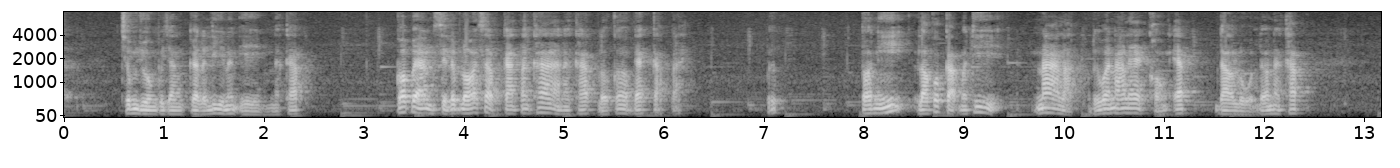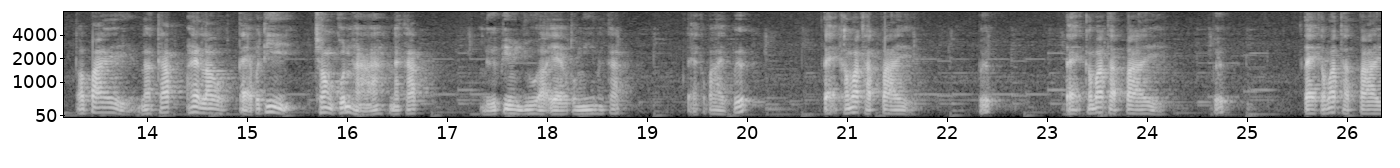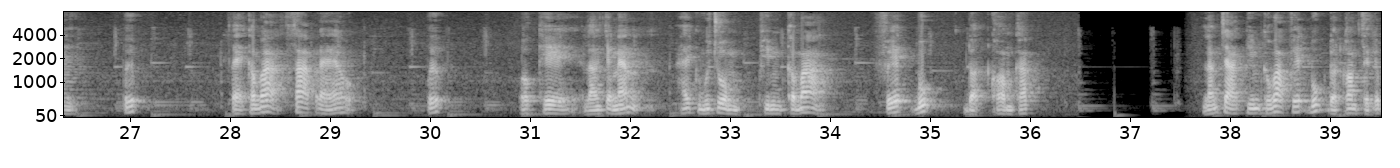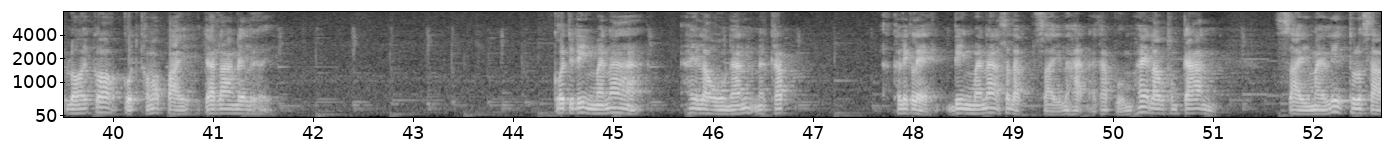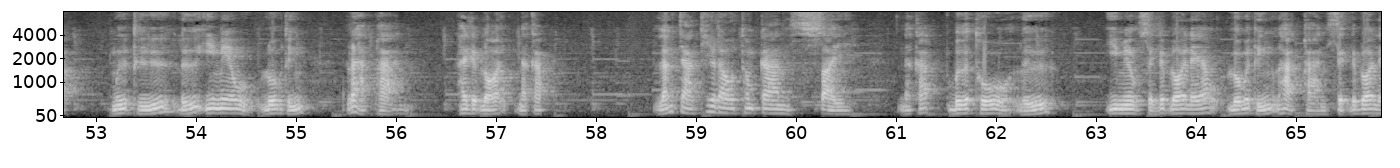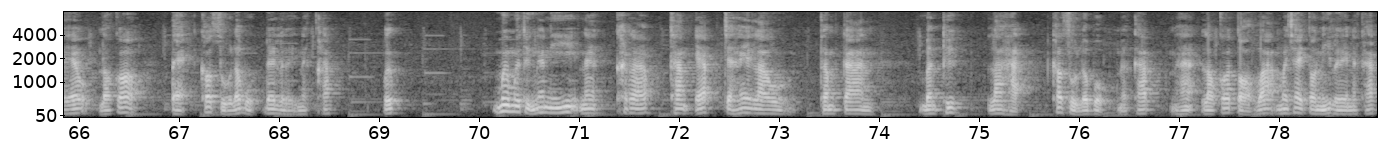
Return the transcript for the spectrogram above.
เชื่อมโยงไปยังแกลเลอรี่นั่นเองนะครับ ก็เป็นอันเสร็จเรียบร้อยสำหรับการตั้งค่านะครับเราก็แบ็กกลับไปปึ๊บตอนนี้เราก็กลับมาที่หน้าหลักหรือว่าหน้าแรกของแอปดาวน์โหลดแล้วนะครับ ต่อไปนะครับให้เราแตะไปที่ช่องค้นหานะครับ หรือพิมพ์ URL ตรงนี้นะครับ แตะเข้าไปปึ๊บแตะคำว่าถัดไปปึ๊บแตะคำว่าถัดไปปึ๊บแตะคำว่าถัดไปปึ๊บแต่คำว่าทราบแล้วปึ๊บโอเค หลังจากนั้นให้คุณผู้ชมพิมพ์คำว่า facebook.com ครับ หลังจากพิมพ์คำว่า facebook.com เสร็จเรียบร้อยก็กดคำว่าไปด้านล่างได้เลย ก็จะเด้งมาหน้าให้เรานั้นนะครับเขาเรียกแหละเด้งมาหน้าสลับใส่รหัสนะครับ ผมให้เราทำการใส่หมายเลขโทรศัพท์ มือถือหรืออีเมล รวมถึงรหัสผ่านให้เรียบร้อยนะครับ หลังจากที่เราทำการใส่นะครับเบอร์โทรหรืออีเมลเสร็จเรียบร้อยแล้ว รวมไปถึงรหัสผ่านเสร็จเรียบร้อยแล้ว เราก็แตะเข้าสู่ระบบได้เลยนะครับปึ๊บเมื่อมาถึงหน้านี้นะครับ ทางแอปจะให้เราทำการ บันทึกรหัสเข้าสู่ระบบนะครับนะฮะเราก็ตอบว่าไม่ใช่ตอนนี้เลยนะครับ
